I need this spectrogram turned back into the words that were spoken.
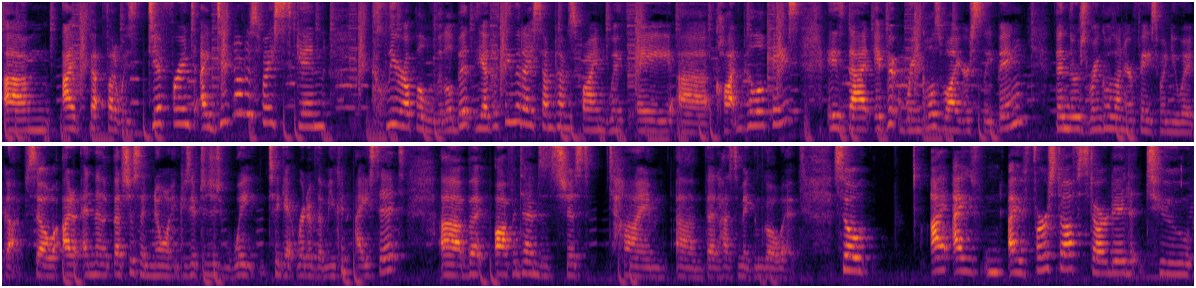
Um, I thought it was different. I did notice my skin clear up a little bit. The other thing that I sometimes find with a uh, cotton pillowcase is that if it wrinkles while you're sleeping, then there's wrinkles on your face when you wake up. So, I, and then that's just annoying because you have to just wait to get rid of them. You can ice it, uh, but oftentimes it's just time um, that has to make them go away. So I, I, I first off started to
